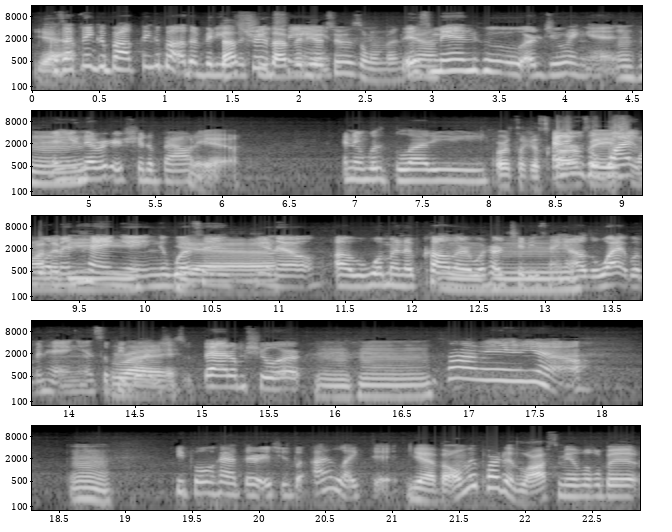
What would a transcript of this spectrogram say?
Yeah. Because I think about think about other videos. that's that true. That seen. video too is a woman. It's yeah. men who are doing it, Mhm. and you never hear shit about it. Yeah. And it was bloody. Or it's like a And it was a white wannabe. woman hanging. It wasn't, Yeah. you know, a woman of color with her titties Mhm. hanging. It was a white woman hanging. So people Right. had issues with that, I'm sure. Mm-hmm. I mean, know, Mm. people had their issues, but I liked it. Yeah, the only part it lost me a little bit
